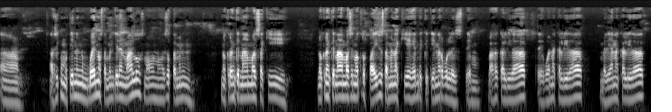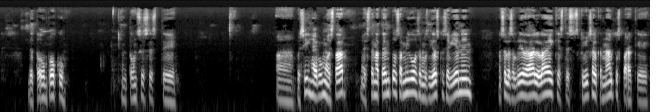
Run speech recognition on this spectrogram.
ah, así como tienen buenos, también tienen malos, no, no, eso también, no crean que nada más aquí, no crean que nada más en otros países, también aquí hay gente que tiene árboles de baja calidad, de buena calidad, mediana calidad, de todo un poco. Entonces, este, ah, pues sí, ahí vamos a estar. Estén atentos amigos en los videos que se vienen. No se les olvide darle like, este, suscribirse al canal, pues para que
